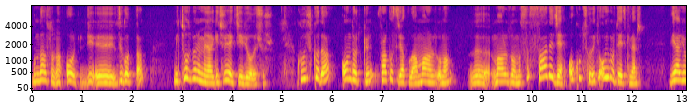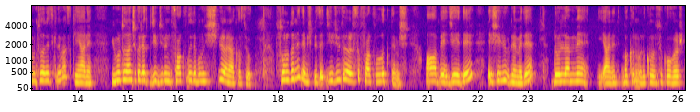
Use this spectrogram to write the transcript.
bundan sonra o e, zigottan mitoz bölünmeler geçirerek civciv oluşur. Kuluçkada 14 gün farklı sıcaklığa maruz olan e, maruz olması sadece o kuluçkadaki o yumurtayı etkiler. Diğer yumurtaları etkilemez ki yani yumurtadan çıkacak civcivin farklılığıyla bunun hiçbir alakası yok. Soruda ne demiş bize? Civcivler arası farklılık demiş. A, B, C, D eşeli üremede döllenme yani bakın burada kromosomer over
